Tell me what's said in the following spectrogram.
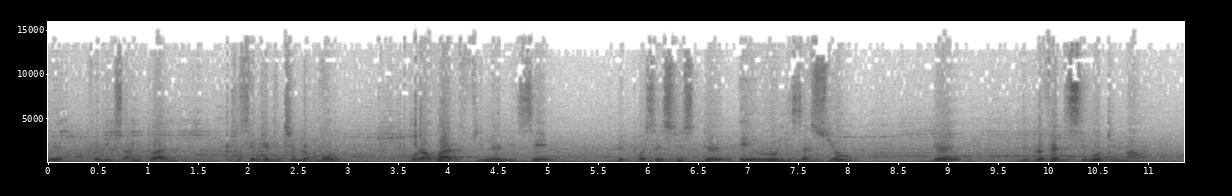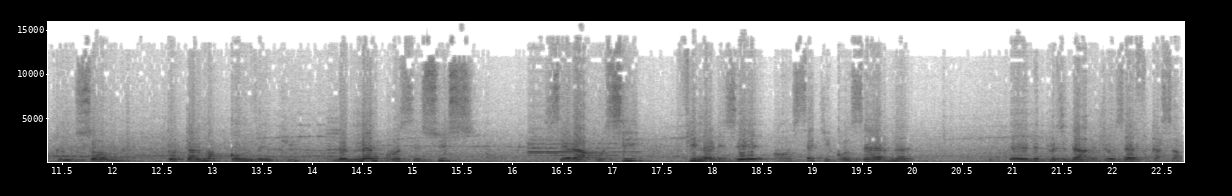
M. Félix Antoine Tshisekedi Chilombo pour avoir finalisé le processus de héroïsation de, du prophète Simon Kimbangu. Que nous sommes totalement convaincus, le même processus sera aussi finalisé en ce qui concerne euh, le président Joseph Kassavou.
